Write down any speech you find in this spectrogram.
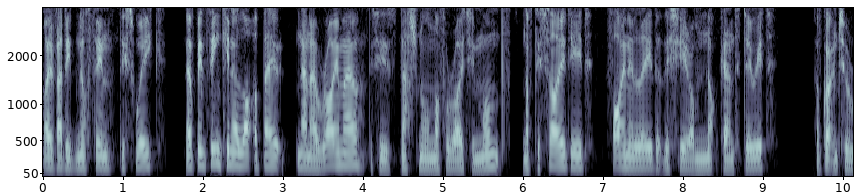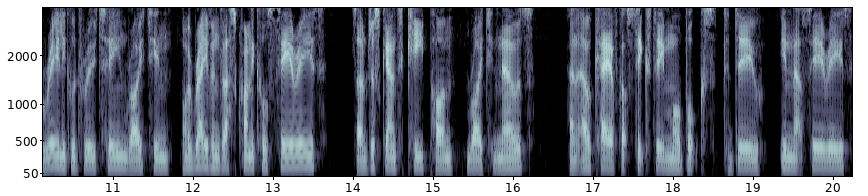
I've added nothing this week. I've been thinking a lot about NaNoWriMo. This is National Novel Writing Month, and I've decided finally that this year I'm not going to do it. I've got into a really good routine writing my Ravenglass Chronicles series, so I'm just going to keep on writing those. And okay, I've got 16 more books to do in that series,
